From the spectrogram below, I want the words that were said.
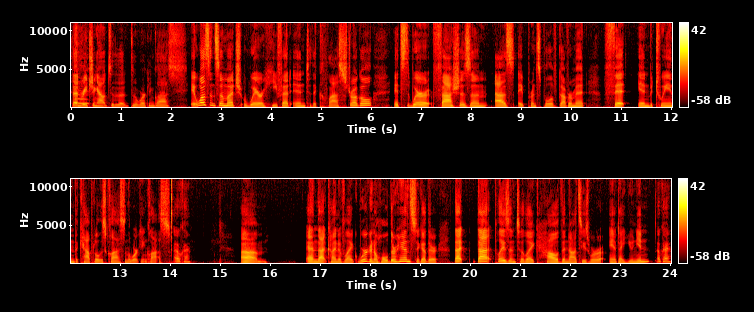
Then reaching out to the to working class. It wasn't so much where he fed into the class struggle, it's where fascism as a principle of government fit in between the capitalist class and the working class. Okay. Um and that kind of like we're going to hold their hands together. That that plays into like how the Nazis were anti-union. Okay.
